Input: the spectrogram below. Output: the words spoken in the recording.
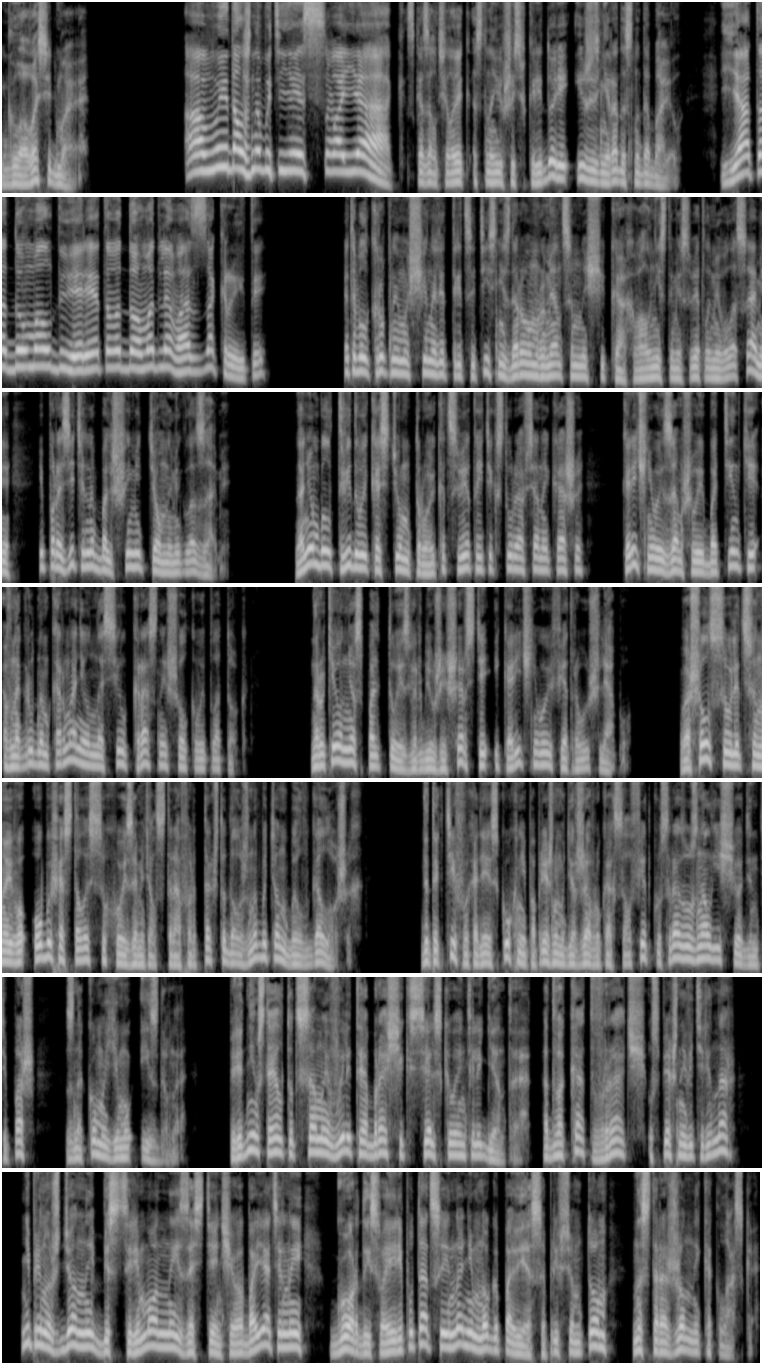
Глава седьмая. «А вы, должно быть, есть свояк», — сказал человек, остановившись в коридоре, и жизнерадостно добавил. «Я-то думал, двери этого дома для вас закрыты». Это был крупный мужчина лет тридцати с нездоровым румянцем на щеках, волнистыми светлыми волосами и поразительно большими темными глазами. На нем был твидовый костюм тройка цвета и текстуры овсяной каши, коричневые замшевые ботинки, а в нагрудном кармане он носил красный шелковый платок. На руке он нес пальто из верблюжьей шерсти и коричневую фетровую шляпу. Вошел с улицы, но его обувь осталась сухой, заметил Страффорд, так что, должно быть, он был в галошах. Детектив, выходя из кухни, по-прежнему держа в руках салфетку, сразу узнал еще один типаж, знакомый ему издавна. Перед ним стоял тот самый вылитый образчик сельского интеллигента. Адвокат, врач, успешный ветеринар, непринужденный, бесцеремонный, застенчиво обаятельный, гордый своей репутацией, но немного повеса, при всем том настороженный, как ласка.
